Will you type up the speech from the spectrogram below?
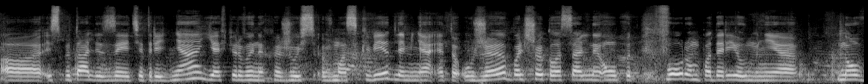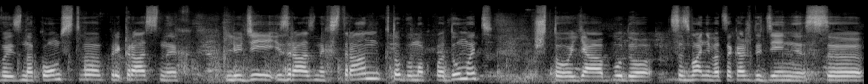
э, испытали за эти три дня. Я впервые нахожусь в Москве. Для меня это уже большой колоссальный опыт. Форум подарил мне новые знакомства, прекрасных людей из разных стран. Кто бы мог подумать, что я буду созваниваться каждый день с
